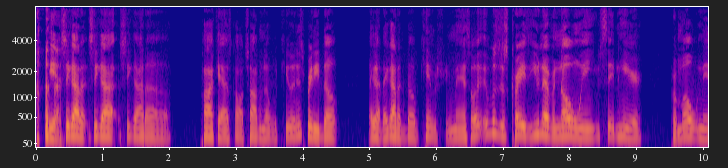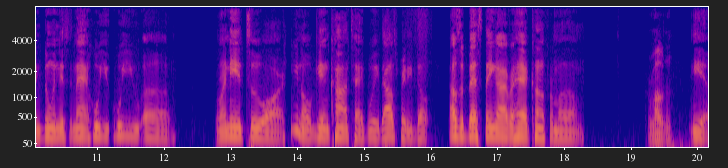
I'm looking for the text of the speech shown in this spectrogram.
yeah, she got a she got she got a podcast called Chopping Up with Q and it's pretty dope. They got they got a dope chemistry, man. So it, it was just crazy. You never know when you sitting here promoting and doing this and that who you who you uh run into or you know get in contact with. That was pretty dope. That was the best thing I ever had come from um Promoting. yeah.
